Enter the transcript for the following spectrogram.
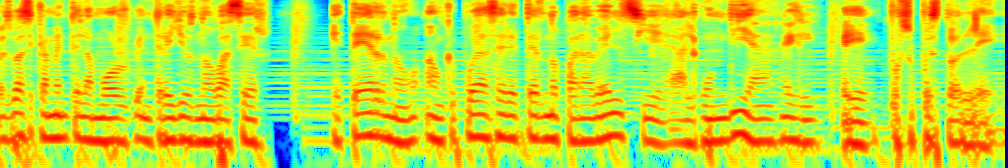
pues básicamente el amor entre ellos no va a ser eterno, aunque pueda ser eterno para Bell si algún día él, eh, por supuesto, le,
